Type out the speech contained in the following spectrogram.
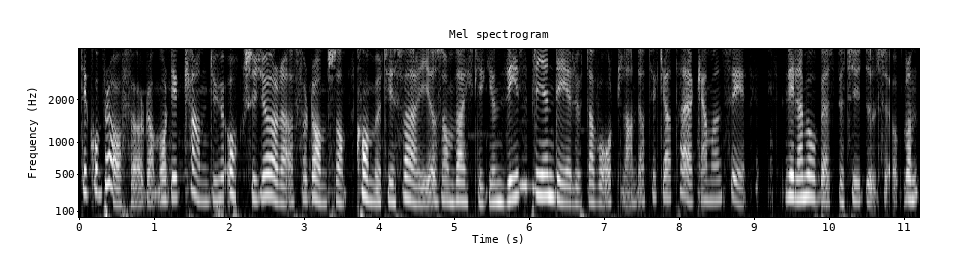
det, går bra för dem och det kan du också göra för dem som kommer till Sverige och som verkligen vill bli en del av vårt land. Jag tycker att här kan man se Vilhelm Mobergs betydelse men,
